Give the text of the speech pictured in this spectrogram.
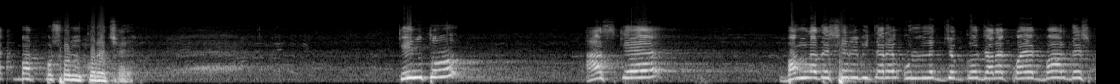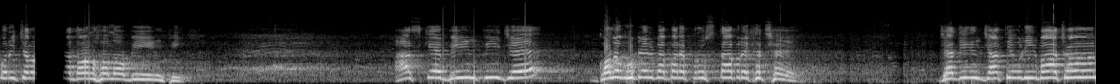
একমত পোষণ করেছে। কিন্তু আজকে বাংলাদেশের ভিতরে উল্লেখযোগ্য যারা কয়েকবার দেশ পরিচালনা দল হলো বিএনপি আজকে বিএনপি যে গণভোটের ব্যাপারে প্রস্তাব রেখেছে, যেদিন জাতীয় নির্বাচন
